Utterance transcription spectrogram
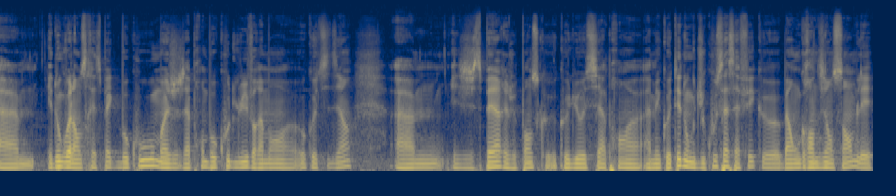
et donc voilà, on se respecte beaucoup. Moi j'apprends beaucoup de lui vraiment au quotidien. et j'espère et je pense que, que, lui aussi apprend à mes côtés. Donc du coup ça, ça fait que ben, on grandit ensemble et,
